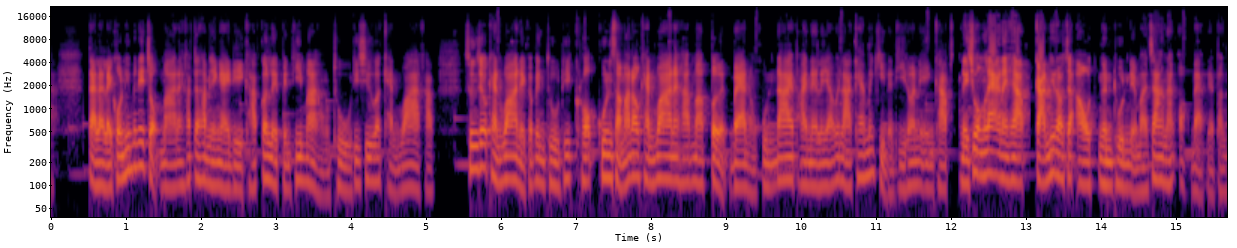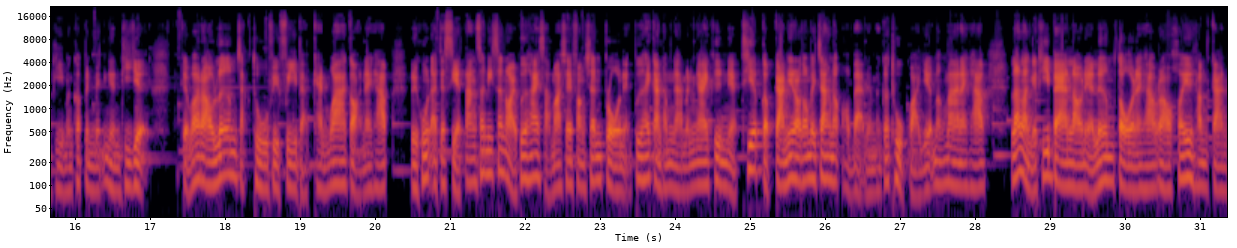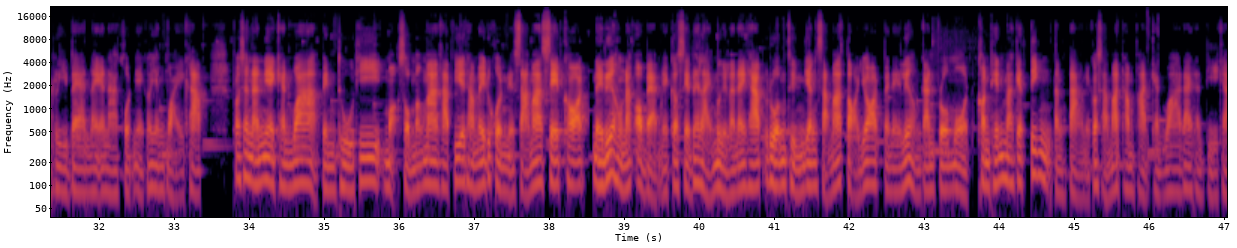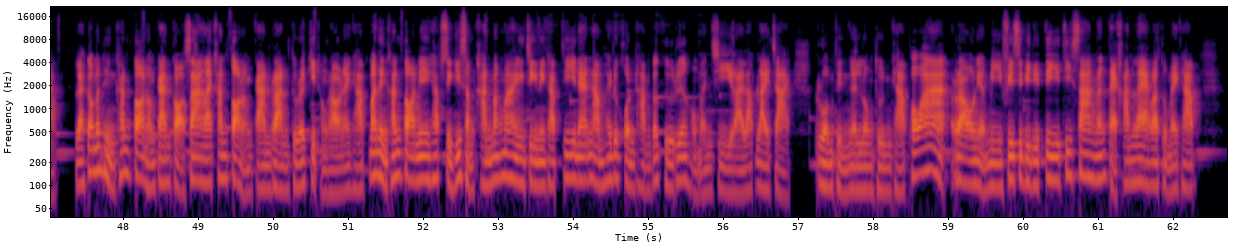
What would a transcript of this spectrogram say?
แต่หลายๆ คนที่ไม่ได้จบมานะครับจะทำยังไงดีครับ ก็เลยเป็นที่มาของ tool ที่ชื่อว่า Canva ครับ ซึ่งเจ้า Canva เนี่ยก็เป็น tool ที่ครบ คุณสามารถเอา Canva นะครับมาเปิดแบรนด์ของคุณได้ภายในระยะเวลาแค่ไม่กี่นาทีเท่านั้นเองครับ ในช่วงแรกนะครับ การที่เราจะเอาเงินทุนเนี่ยมาจ้างนักออกแบบเนี่ยบางทีมันก็เป็นเม็ดเงินที่เยอะ เกิดว่าเราเริ่มจาก tool ฟรีๆแบบ Canva ก่อนนะครับ หรือคุณอาจจะเสียตังค์สักนิดสักหน่อยเพื่อให้สามารถใช้ฟังก์ชัน Pro เนี่ยเพื่อให้การทำงานมันง่ายขึ้นเนี่ยเทียบกับการที่เราต้องไปจ้างนักออกแบบเนี่ยมันก็ถูกกว่าเยอะมากๆนะครับแล้วหลังจากที่แบรนด์เราเนี่ยเริ่มโตนะครับเราค่อยทำการรีแบรนด์ในอนาคตเนี่ยก็ยังไหวครับเพราะฉะนั้นเนี่ยแคนวาเป็น tool ที่เหมาะสมมากๆครับที่จะทำให้ทุกคนเนี่ยสามารถเซฟคอร์สในเรื่องของนักออกแบบเนี่ยก็เซฟได้หลายหมื่นแล้วนะครับรวมถึงยังสามารถต่อยอดไปในเรื่องของการโปรโมทคอนเทนต์มาร์เก็ตติ้งต่างๆเนี่ยก็สามารถทำผ่านแคนวาได้ทันทีครับแล้วก็มาถึงขั้นตอนของการก่อสร้างและขั้นตอนของการรันธุรกิจของเรานะครับ มาถึงขั้นตอนนี้ครับสิ่งที่สำคัญมากๆจริงๆนะครับที่แนะนำให้ทุกคนทำก็คือเรื่องของบัญชีรายรับรายจ่าย รวมถึงเงินลงทุนครับ เพราะว่าเราเนี่ยมี feasibility ที่สร้างตั้งแต่ขั้นแรกแล้วถูกไหมครับ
